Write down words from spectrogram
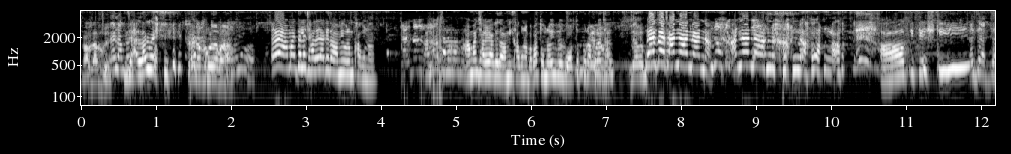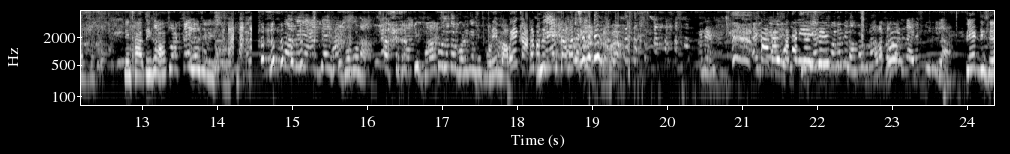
ঝাল লাগবে না এই আমার তাহলে ঝালে লাগে দাও আমি ওরকম খাব না আমার ঝালে লাগে দাও আমি খাব না বাবা তোমরা অত পুরো পুরো ঝাল না না না না না না না না না না না আ কি টেস্টি খা তুই আমি এক জায়গায় ভাত খাব না তুই ভাত হলে তো ঘরে গিয়ে মুখ ওরে বাবা এই কাঁঠাল পাতা নিয়ে আমার ছেলে কাঁঠাল পাতা নিয়ে কি প্লেট দিছে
